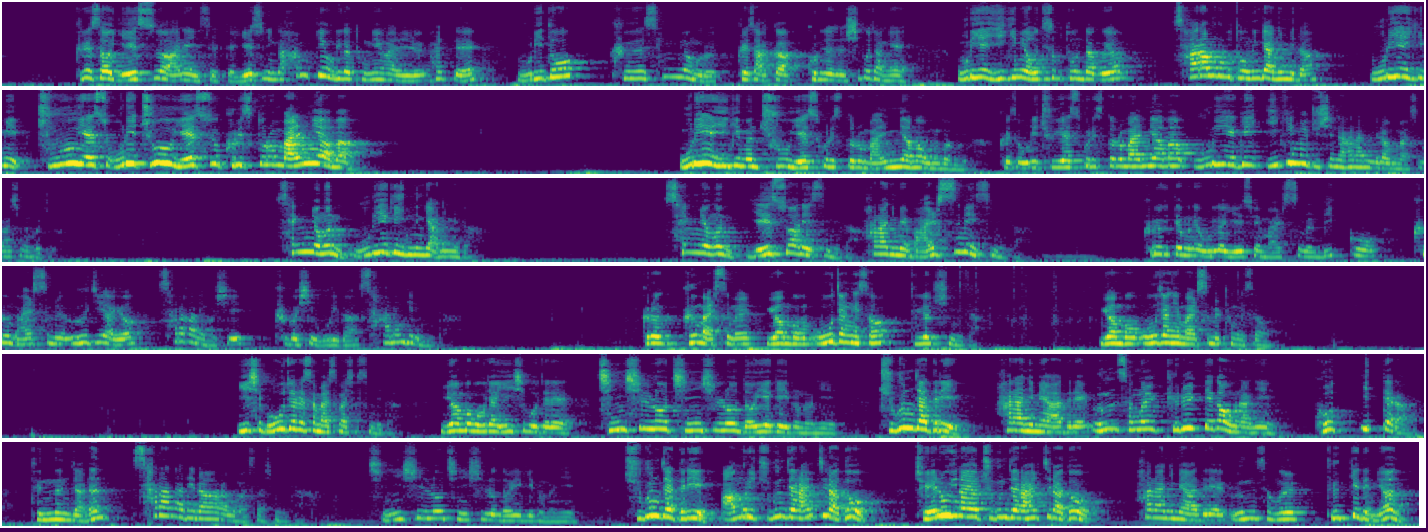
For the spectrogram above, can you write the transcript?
그래서 예수 안에 있을 때, 예수님과 함께 우리가 동행할 때, 우리도 그 생명으로, 그래서 아까 고린도서 15장에 우리의 이김이 어디서부터 온다고요? 사람으로부터 오는 게 아닙니다. 우리의 이김이 주 예수, 우리 주 예수 그리스도로 말미암아 우리의 이김은 주 예수 그리스도로 말미암아 오는 겁니다. 그래서 우리 주 예수 그리스도로 말미암아 우리에게 이김을 주시는 하나님이라고 말씀하시는 거죠. 생명은 우리에게 있는 게 아닙니다. 생명은 예수 안에 있습니다. 하나님의 말씀에 있습니다. 그렇기 때문에 우리가 예수의 말씀을 믿고 그 말씀을 의지하여 살아가는 것이 그것이 우리가 사는 길입니다. 그, 그 말씀을 요한복음 5장에서 들려주십니다. 요한복음 5장의 말씀을 통해서 25절에서 말씀하셨습니다. 요한복음 5장 25절에 진실로 진실로 너희에게 이르노니 죽은 자들이 하나님의 아들의 음성을 들을 때가 오나니 곧 이때라 듣는 자는 살아나리라 라고 말씀하십니다. 진실로 진실로 너희에게 이르노니 죽은 자들이 아무리 죽은 자라 할지라도 죄로 인하여 죽은 자라 할지라도 하나님의 아들의 음성을 듣게 되면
